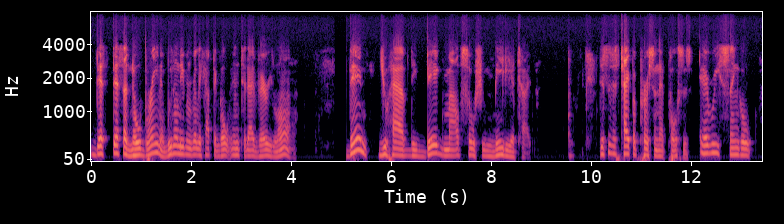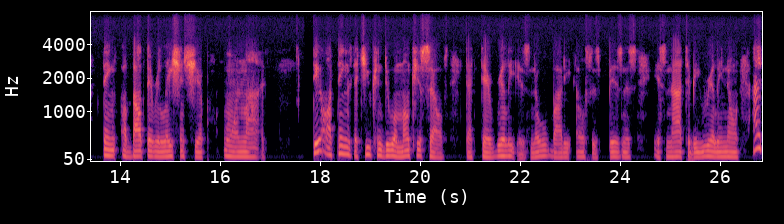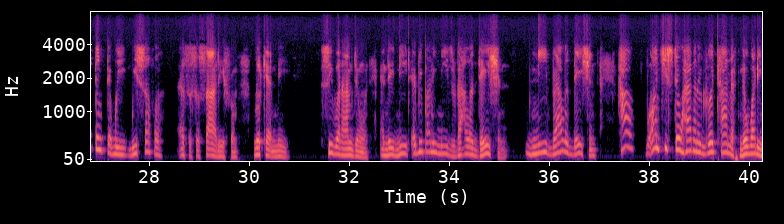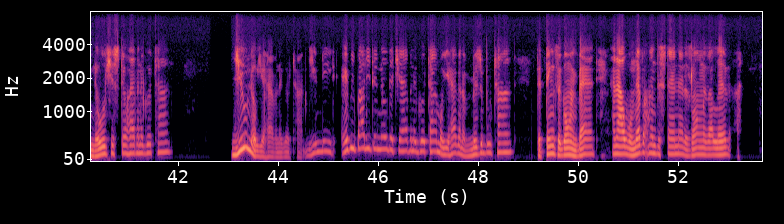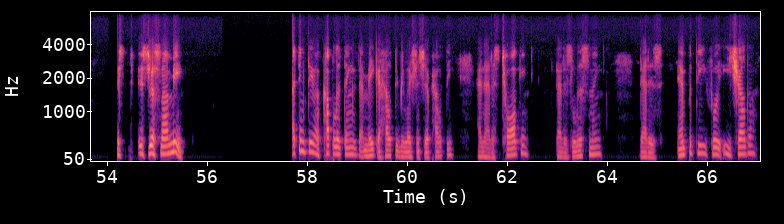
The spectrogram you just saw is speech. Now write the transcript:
this that's a no brainer. We don't even really have to go into that very long. Then you have the big mouth social media type. This is the type of person that posts every single thing about their relationship online. There are things that you can do amongst yourselves that there really is nobody else's business. It's not to be really known. I think that we we suffer as a society from look at me, see what I'm doing. And they need everybody needs validation. Need validation. How aren't you still having a good time if nobody knows you're still having a good time? You know you're having a good time. Do you need everybody to know that you're having a good time or you're having a miserable time? That things are going bad? And I will never understand that as long as I live. It's it's just not me. I think there are a couple of things that make a healthy relationship healthy, and that is talking, that is listening, that is empathy for each other.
